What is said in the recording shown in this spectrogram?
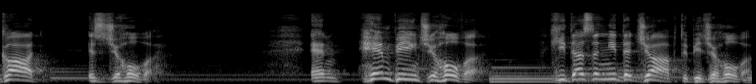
God is Jehovah. And Him being Jehovah, He doesn't need the job to be Jehovah.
